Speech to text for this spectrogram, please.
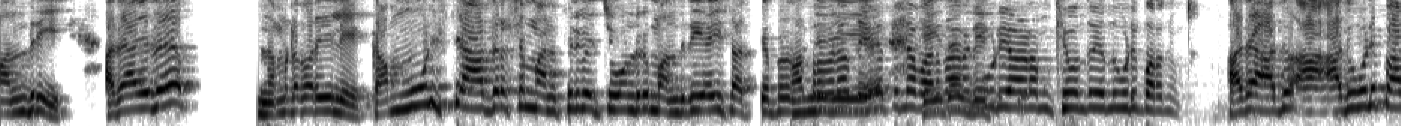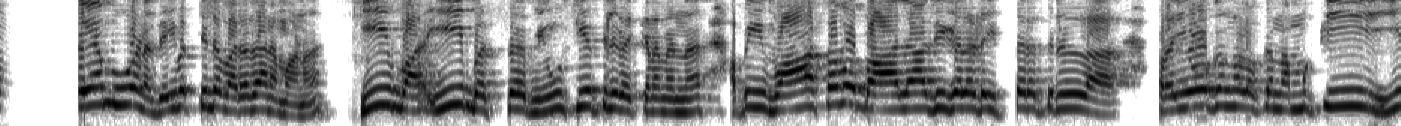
മന്ത്രി അതായത് നമ്മുടെ പറയില്ലേ കമ്മ്യൂണിസ്റ്റ് ആദർശം മനസ്സിൽ വെച്ചുകൊണ്ട് ഒരു മന്ത്രിയായി സത്യപ്രതിജ്ഞ മുഖ്യമന്ത്രി എന്ന് കൂടി പറഞ്ഞു. അതെ അത് അതുകൂടി പറയാൻ പോവാണ്. ദൈവത്തിന്റെ വരദാനമാണ്. ഈ ഈ ബസ് മ്യൂസിയത്തിൽ വെക്കണമെന്ന്. അപ്പൊ ഈ വാസവ ബാലാദികളുടെ ഇത്തരത്തിലുള്ള പ്രയോഗങ്ങളൊക്കെ നമുക്ക് ഈ ഈ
